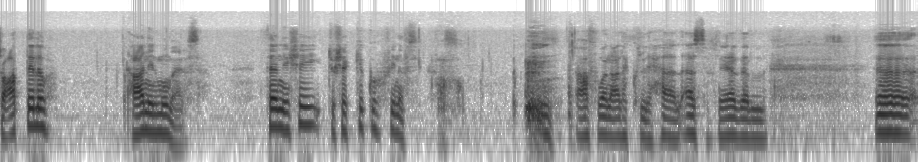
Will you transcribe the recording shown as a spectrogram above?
تعطله عن الممارسة. ثاني شيء تشككه في نفسه عفوا على كل حال آسف لهذا ال... أه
